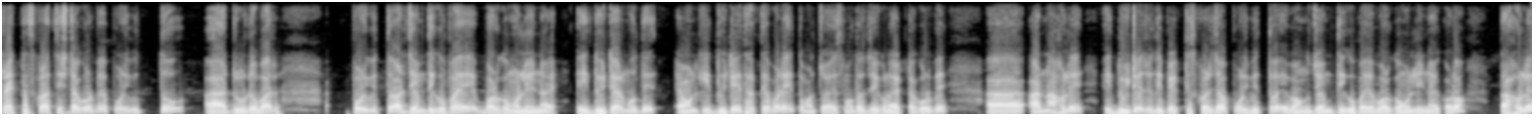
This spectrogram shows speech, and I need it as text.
প্র্যাকটিস করার চেষ্টা করবে। পরিবৃত্ত আর রুট ওভার পরিবৃত্ত আর জ্যামিতিক উপায়ে বর্গমূল নির্ণয়। এই দুইটার মধ্যে এমনকি দুইটাই থাকতে পারে, তোমার চয়েস মতো যে কোনো একটা করবে। আর না হলে এই দুইটা যদি প্র্যাকটিস করে যাও, পরিবৃত্ত এবং জ্যামিতিক উপায়ে বর্গমূল নির্ণয় করো, তাহলে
